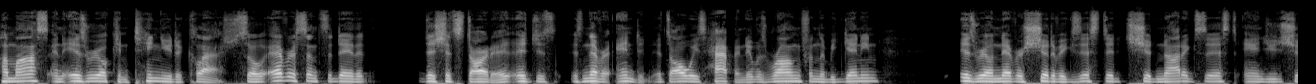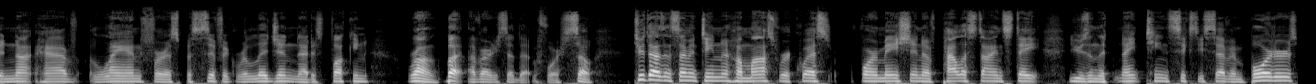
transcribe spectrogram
Hamas and Israel continue to clash. So ever since the day that this shit started, it, it just it's never ended. It's always happened. It was wrong from the beginning. Israel never should have existed, should not exist, and you should not have land for a specific religion. That is fucking wrong. But I've already said that before. So, 2017, Hamas requests formation of Palestine state using the 1967 borders,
